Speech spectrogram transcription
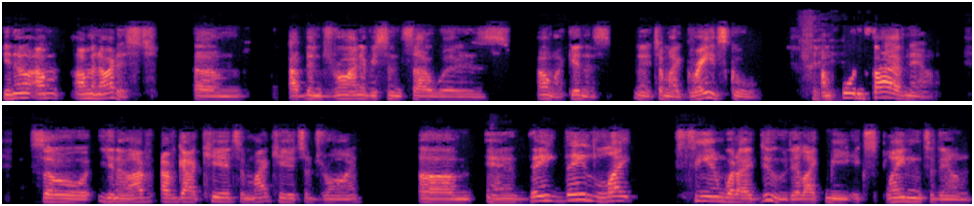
You know, I'm I'm an artist. Um, I've been drawing ever since I was oh my goodness, to my grade school. I'm 45 now. So, you know, I've I've got kids and my kids are drawing. Um, and they they like seeing what I do. They like me explaining to them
